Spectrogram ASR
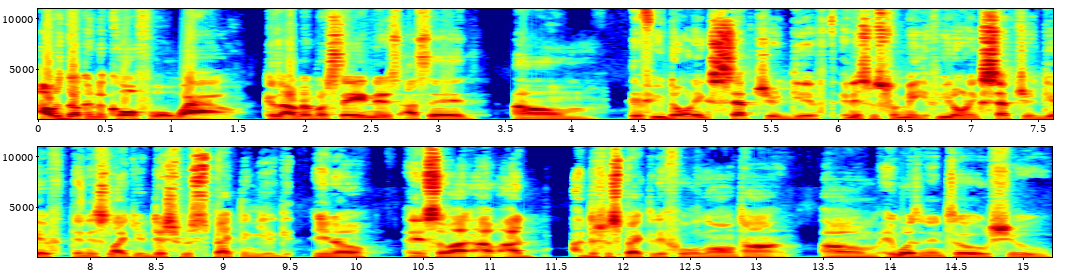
I was ducking the call for a while because I remember saying this. I said, um, if you don't accept your gift, and this was for me, if you don't accept your gift, then it's like you're disrespecting your gift. You know? And so I I, I, I disrespected it for a long time. Um, it wasn't until shoot,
